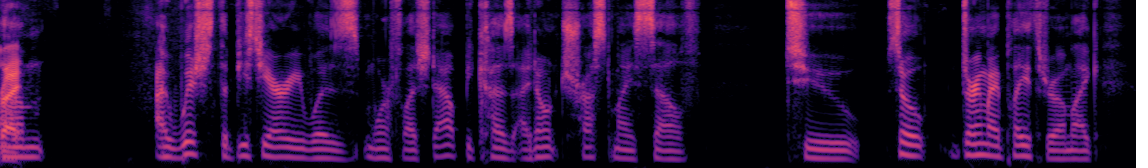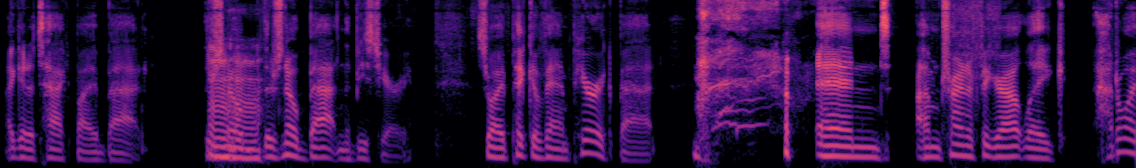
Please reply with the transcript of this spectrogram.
Right. Um, I wish the bestiary was more fleshed out because I don't trust myself to. So during my playthrough, I'm like, I get attacked by a bat. There's no Mhm. there's no bat in the bestiary, so I pick a vampiric bat, and I'm trying to figure out like how do I?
